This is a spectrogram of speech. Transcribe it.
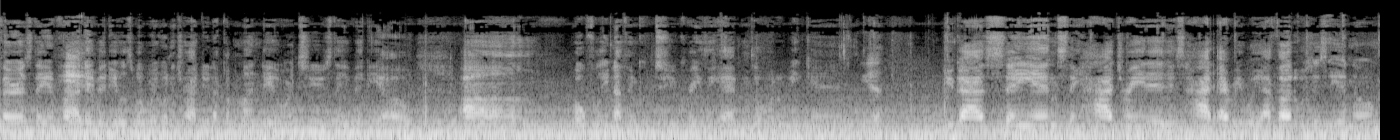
Thursday and Friday Yeah. videos, but we're gonna try to do like a Monday or Tuesday video. Um, hopefully nothing too crazy happens over the weekend. Yeah. You guys stay in, stay hydrated. It's hot everywhere. I thought it was just here. No,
